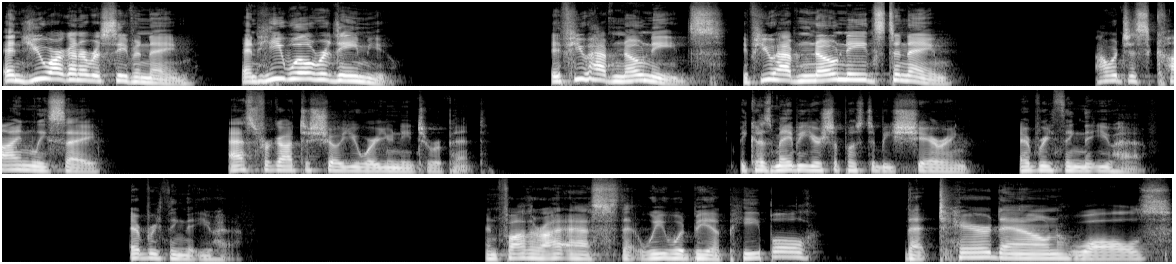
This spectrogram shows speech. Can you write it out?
and you are going to receive a name and he will redeem you. If you have no needs, if you have no needs to name, I would just kindly say, ask for God to show you where you need to repent. Because maybe you're supposed to be sharing everything that you have. Everything that you have. And Father, I ask that we would be a people that tear down walls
